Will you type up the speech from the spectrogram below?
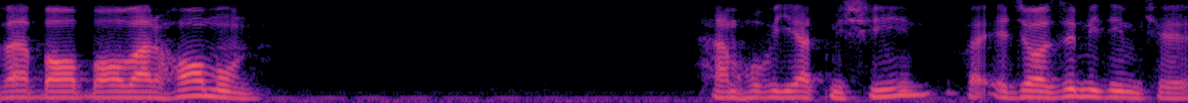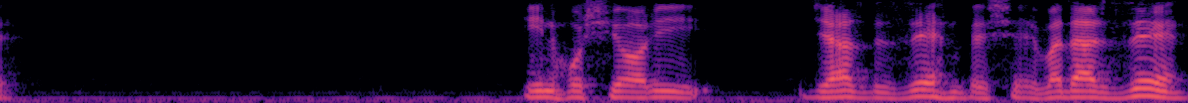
و با باورهامون هم هویت میشیم و اجازه میدیم که این هوشیاری جذب ذهن بشه و در ذهن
